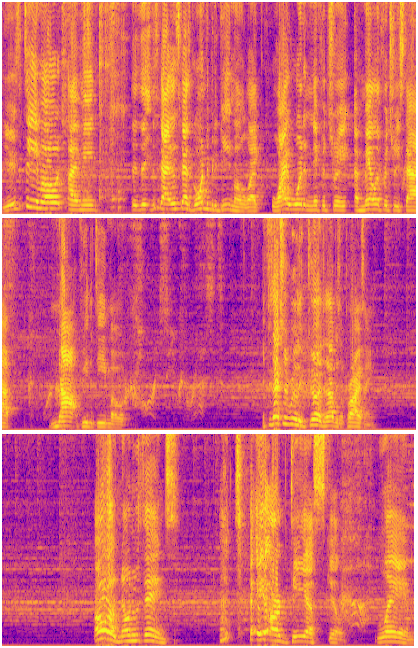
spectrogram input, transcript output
use the D mode. I mean, th- th- this guy, this guy's going to be the D mode. Like, why would an infantry, a male infantry staff, not be the D mode? If he's actually really good, then that'd be surprising. Oh, no new things. ARDS skill. Lame.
